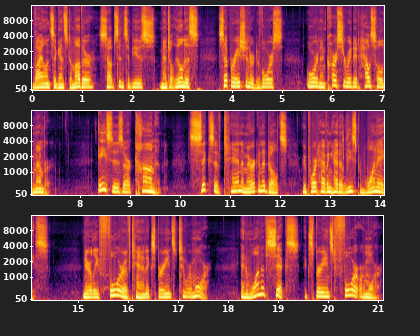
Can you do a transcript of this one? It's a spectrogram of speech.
violence against a mother, substance abuse, mental illness, separation or divorce, or an incarcerated household member. ACEs are common. Six of ten American adults report having had at least one ACE. Nearly four of 10 experienced two or more, and one of six experienced four or more.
